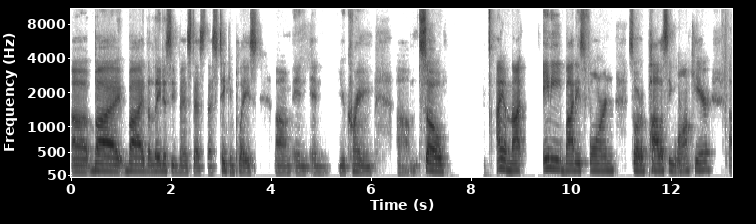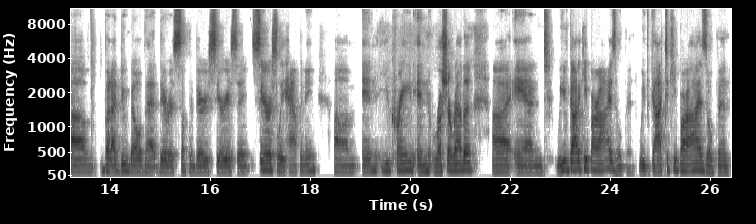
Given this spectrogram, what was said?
uh, by by the latest events that's that's taking place um, in in Ukraine. Um, so I am not anybody's foreign sort of policy wonk here, um, but I do know that there is something very serious seriously happening um, in Ukraine, in Russia rather, uh, and we've got to keep our eyes open. We've got to keep our eyes open.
